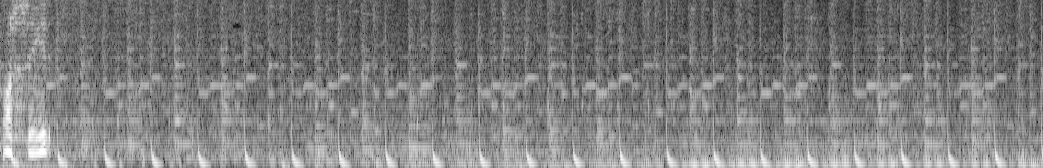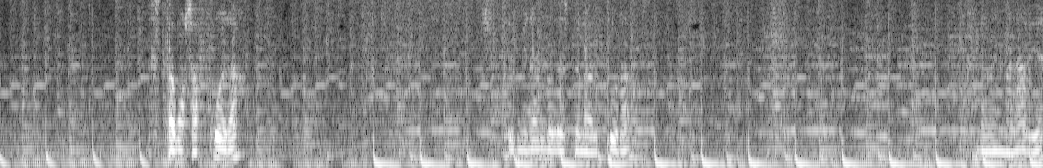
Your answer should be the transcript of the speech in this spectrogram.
Vamos a seguir. Estamos afuera. Mirando desde la altura. No venga nadie.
